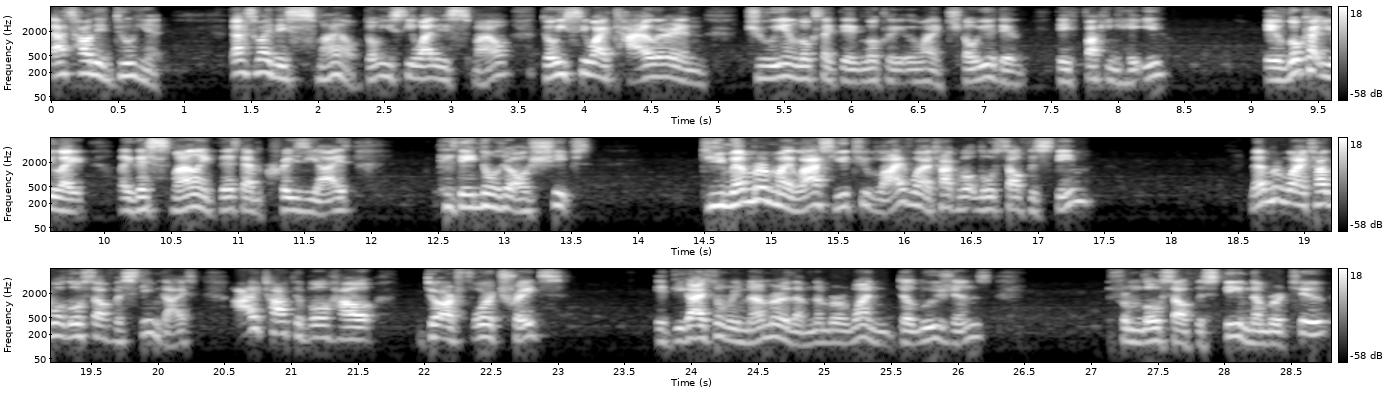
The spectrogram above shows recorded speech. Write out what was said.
That's how they're doing it. That's why they smile. Don't you see why they smile? Don't you see why Tyler and Julien looks like they look like they want to kill you? They they fucking hate you. They look at you like like they smile like this. They have crazy eyes because they know they're all sheeps. Do you remember my last YouTube live when I talked about low self esteem? Remember when I talked about low self esteem, guys? I talked about how there are four traits. If you guys don't remember them, number one, delusions from low self esteem. Number two,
